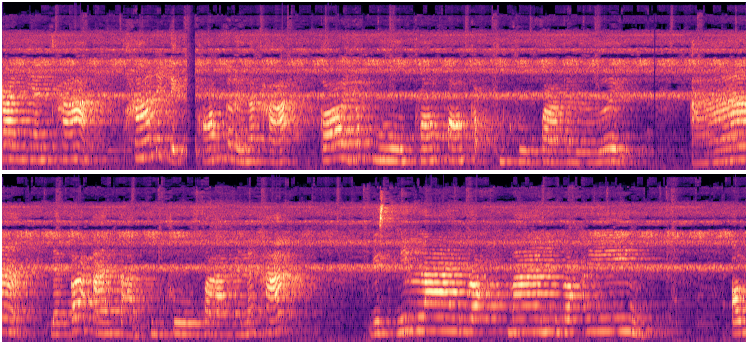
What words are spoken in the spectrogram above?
การเรียนค่ะ ถ้าเด็กๆพร้อมกันเลยนะคะ ก็ยกมือพร้อมๆกับคุณครูฟากันเลยอ่าแล้วก็อ่านตามคุณครูฟากันนะคะบิสมิลลาฮิรเราะห์มานิรเราะฮีมอัล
